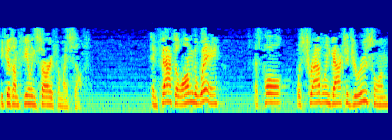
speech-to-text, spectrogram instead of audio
because I'm feeling sorry for myself. In fact, along the way, as Paul was traveling back to Jerusalem,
